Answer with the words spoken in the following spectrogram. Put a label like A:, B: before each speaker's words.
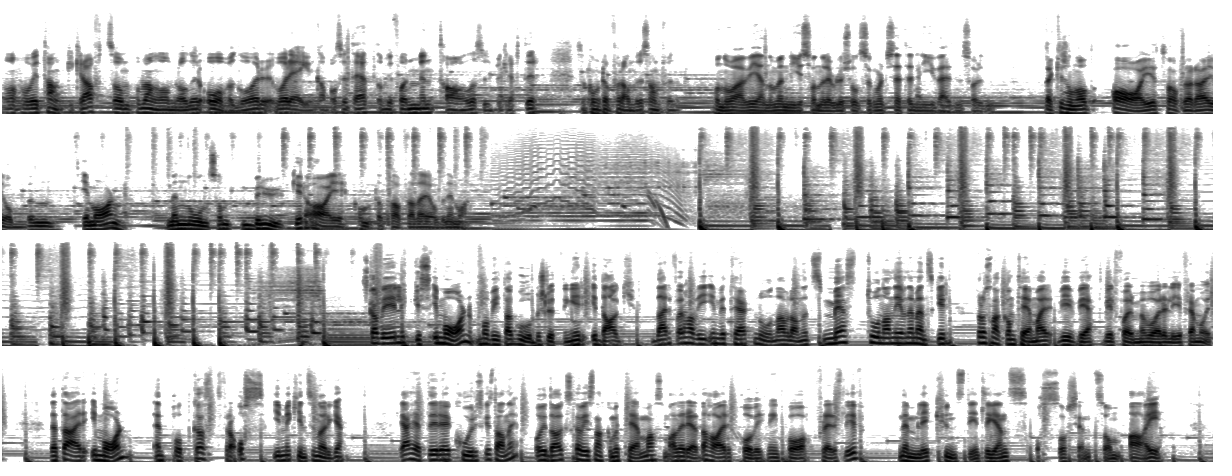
A: Nå får vi tankekraft som på mange områder overgår vår egen kapasitet, og vi får mentale superkrefter som kommer til å forandre samfunnet.
B: Og nå er vi gjennom en ny sånn revolusjon som kommer til å sette en ny verdensorden.
C: Det er ikke sånn at AI tar fra deg jobben i morgen, men noen som bruker AI, kommer til å ta fra deg jobben i morgen.
D: Skal vi lykkes i morgen, må vi ta gode beslutninger i dag. Derfor har vi invitert noen av landets mest toneangivende mennesker for å snakke om temaer vi vet vil forme våre liv fremover. Dette er I morgen, en podkast fra oss i McKinsey Norge. Jeg heter Kor Skustani, og i dag skal vi snakke om et tema som allerede har påvirkning på fleres liv, nemlig kunstig intelligens, også kjent som AI.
